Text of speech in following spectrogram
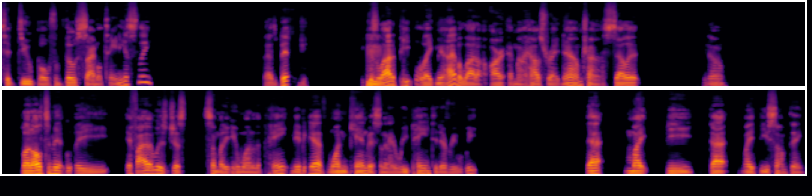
to do both of those simultaneously, that's big. Because a Mm. lot of people like me, I have a lot of art at my house right now. I'm trying to sell it, you know. But ultimately, if I was just somebody who wanted to paint, maybe I have one canvas and I repaint it every week. That might be that might be something.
